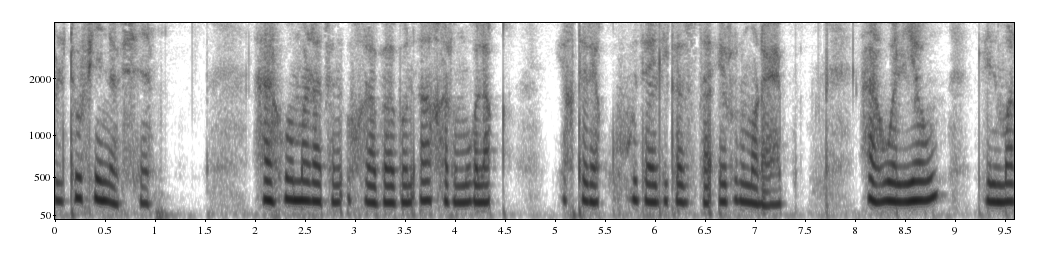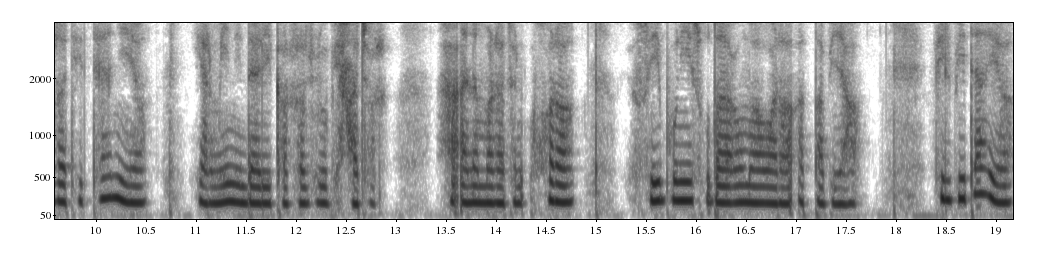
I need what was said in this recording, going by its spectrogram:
قلت في نفسي ها هو مرة أخرى باب آخر مغلق يخترقه ذلك الزائر المرعب. ها هو اليوم للمرة الثانية يرميني ذلك الرجل بحجر. ها أنا مرة أخرى يصيبني صداع ما وراء الطبيعة. في البداية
